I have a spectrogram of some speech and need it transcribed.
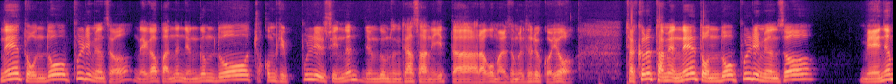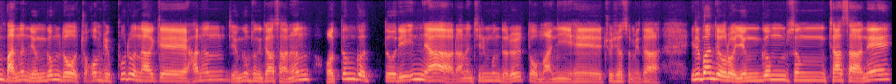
내 돈도 불리면서 내가 받는 연금도 조금씩 불릴 수 있는 연금성 자산이 있다라고 말씀을 드렸고요. 자, 그렇다면 내 돈도 불리면서 매년 받는 연금도 조금씩 불어나게 하는 연금성 자산은 어떤 것들이 있냐라는 질문들을 또 많이 해 주셨습니다. 일반적으로 연금성 자산의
